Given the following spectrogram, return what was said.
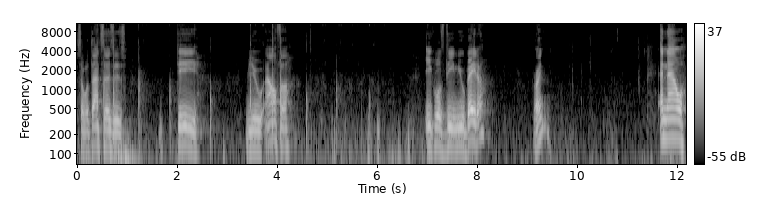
So what that says is d mu alpha equals d mu beta, right? And now,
